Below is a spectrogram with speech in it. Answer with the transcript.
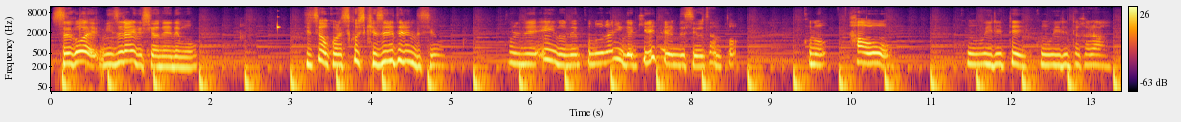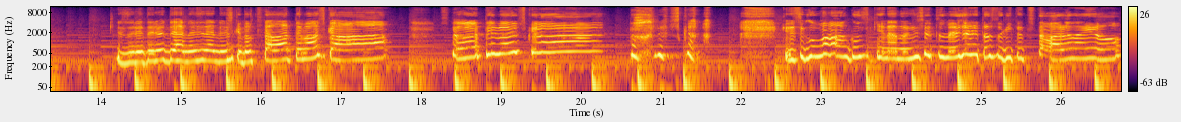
すごい見づらいですよねでも。実はこれ少し削れてるんですよ。これね A のねこのラインが切れてるんですよちゃんと。この刃をこう入れてこう入れたから削れてるって話なんですけど伝わってますか？伝わってますか？どうですか？消しゴムはんこ好きなのに説明が下手すぎて伝わらないよ。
